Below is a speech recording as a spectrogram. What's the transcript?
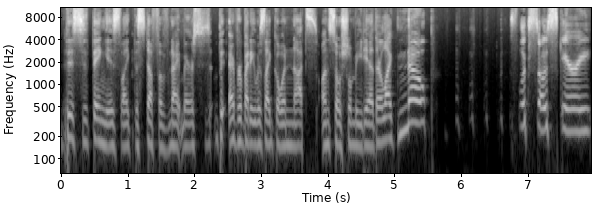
this thing is like the stuff of nightmares. Everybody was like going nuts on social media. They're like, nope, this looks so scary.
